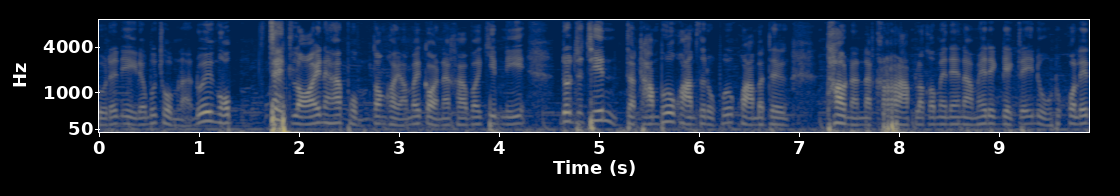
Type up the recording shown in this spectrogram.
ลนั่นเองนะผู้ชมนะด้วยงบ 700 นะครับผมต้องขอย้ำไว้ก่อนนะครับ ว่าคลิปนี้โดนจนชินจะทำเพื่อความสนุกเพื่อความบันเทิงเท่านั้นนะครับ แล้วก็ไม่แนะนำให้เด็กๆได้ดูทุกคนได้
